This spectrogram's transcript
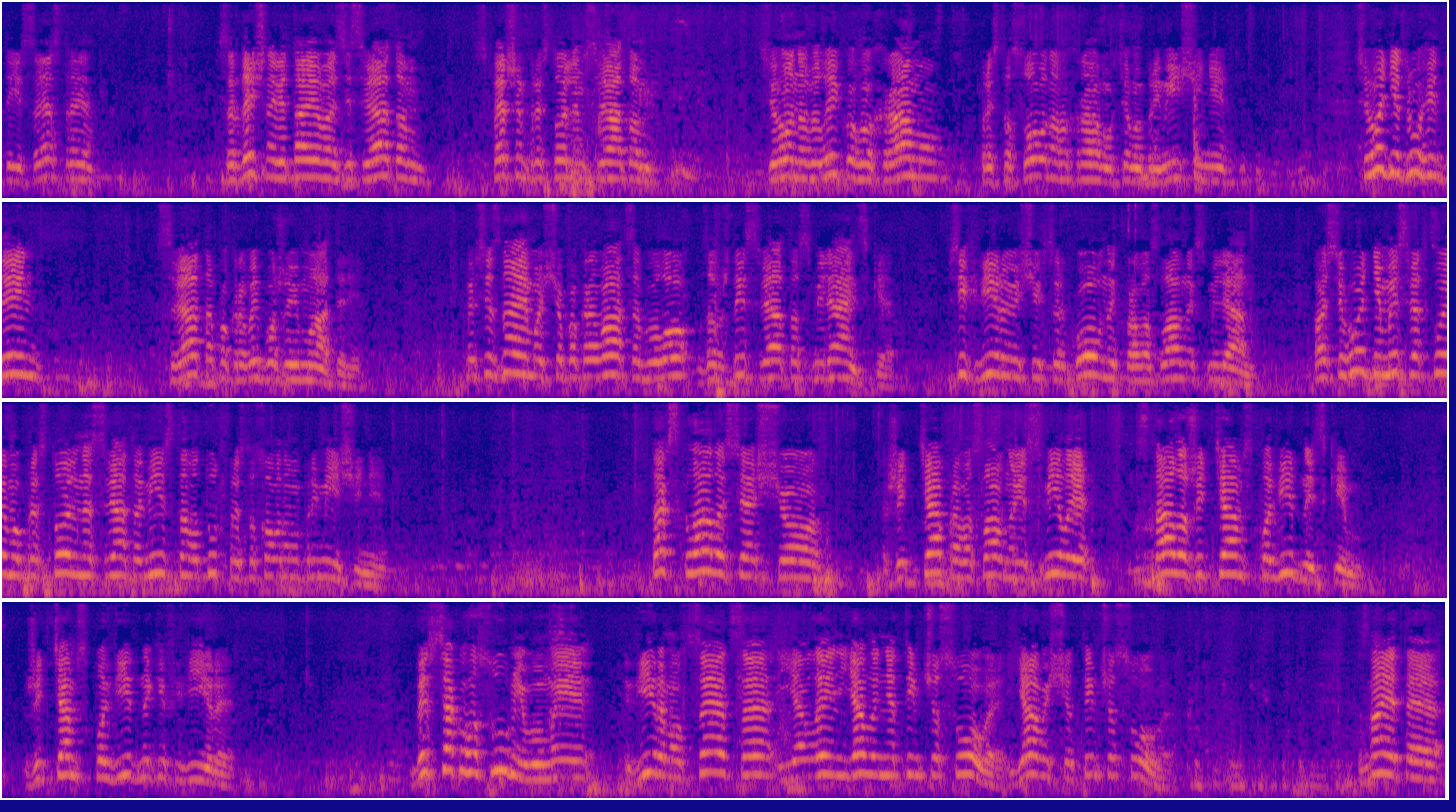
брати і сестри. Сердечно вітаю вас зі святом, з першим престольним святом цього невеликого храму, пристосованого храму в цьому приміщенні. Сьогодні другий день свята Покрови Божої Матері. Ми всі знаємо, що Покрова це було завжди свято Смілянське, всіх віруючих церковних православних смілян. А сьогодні ми святкуємо престольне свято міста отут, в пристосованому приміщенні. Так склалося, що життя православної сміли стало життям сповідницьким, життям сповідників віри. Без всякого сумніву, ми віримо в це, це явлення, явлення тимчасове, явище тимчасове. Знаєте,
